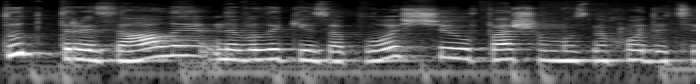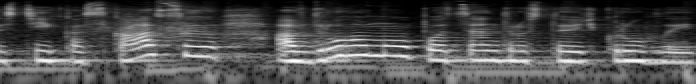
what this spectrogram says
Тут три зали, невеликі за площею. В першому знаходиться стійка з касою, а в другому по центру стоїть круглий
